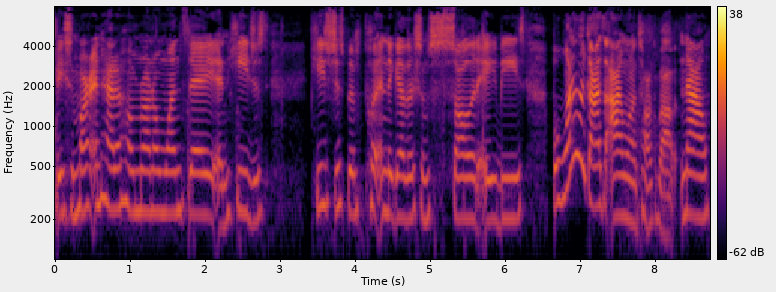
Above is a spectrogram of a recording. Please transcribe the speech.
Mason Martin had a home run on Wednesday and he just he's just been putting together some solid ABs. But one of the guys I want to talk about now,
